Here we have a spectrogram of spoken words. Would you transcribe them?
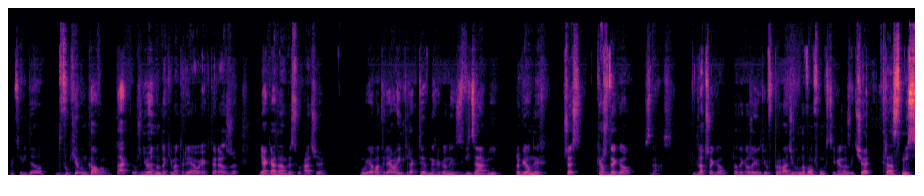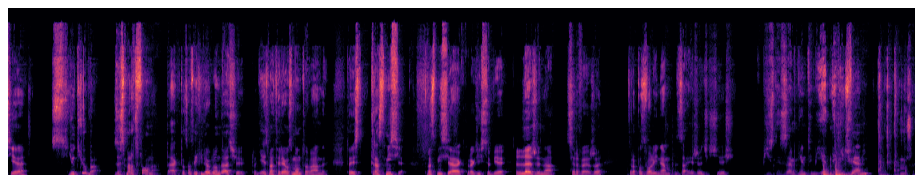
Komunikację wideo dwukierunkową. Tak, to już nie będą takie materiały jak teraz, że ja gadam, wysłuchacie. Mówię o materiałach interaktywnych, robionych z widzami, robionych przez każdego z nas. Dlaczego? Dlatego, że YouTube wprowadził nową funkcję, mianowicie transmisję z YouTube'a, ze smartfona. Tak, to co w tej chwili oglądacie, to nie jest materiał zmontowany, to jest transmisja. Transmisja, która gdzieś sobie leży na serwerze, która pozwoli nam zajrzeć gdzieś na biznes z zamkniętymi jednymi drzwiami, a może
